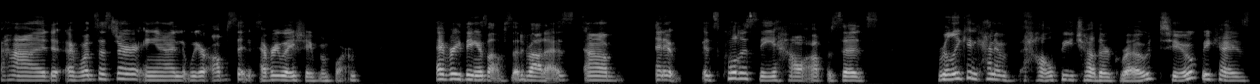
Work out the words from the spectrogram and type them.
had a one sister and we are opposite in every way, shape, and form. Everything is opposite about us. Um, and it it's cool to see how opposites really can kind of help each other grow too, because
